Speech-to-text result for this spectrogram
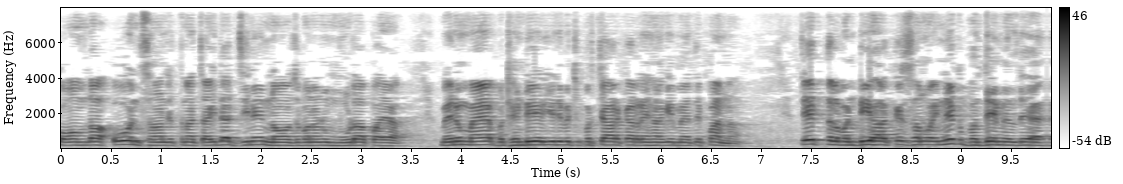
ਕੌਮ ਦਾ ਉਹ ਇਨਸਾਨ ਜਿੱਤਣਾ ਚਾਹੀਦਾ ਜਿਨੇ ਨੌਜਵਾਨਾਂ ਨੂੰ ਮੂੜਾ ਪਾਇਆ। ਮੈਨੂੰ ਮੈਂ ਬਠਿੰਡੇ ਏਰੀਆ ਦੇ ਵਿੱਚ ਪ੍ਰਚਾਰ ਕਰ ਰਿਹਾ ਹਾਂਗੇ, ਮੈਂ ਤੇ ਭਾਨਾ। ਤੇ ਤਲਵੰਡੀ ਹਲਕੇ 'ਚ ਸਾਨੂੰ ਇੰਨੇ ਕੁ ਬੰਦੇ ਮਿਲਦੇ ਆ।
